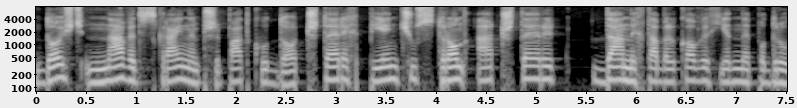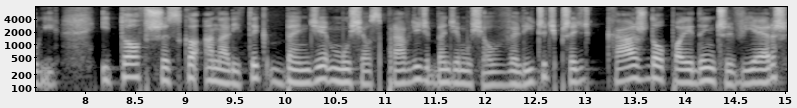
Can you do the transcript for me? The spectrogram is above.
dojść nawet w skrajnym przypadku do 4-5 stron A4 danych tabelkowych jedne po drugich. I to wszystko analityk będzie musiał sprawdzić, będzie musiał wyliczyć, przejść każdą pojedynczy wiersz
